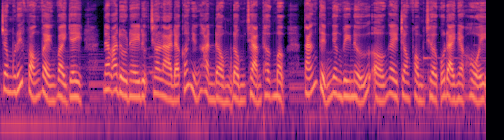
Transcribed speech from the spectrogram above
Trong clip vỏn vẹn vài giây, nam idol này được cho là đã có những hành động động chạm thân mật, tán tỉnh nhân viên nữ ở ngay trong phòng chờ của đại nhạc hội.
